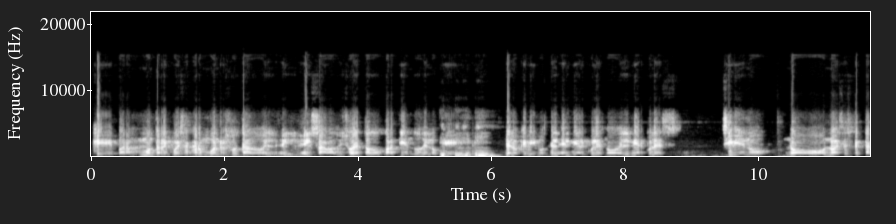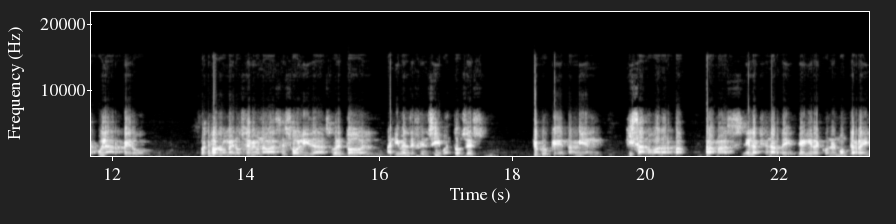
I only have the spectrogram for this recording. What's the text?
que para Monterrey puede sacar un buen resultado el, el, sábado y sobre todo partiendo de lo que, de lo que vimos el, el miércoles, ¿no? El miércoles, si bien no, no, no es espectacular, pero pues por lo menos se ve una base sólida, sobre todo a nivel defensivo. Entonces, yo creo que también quizá no va a dar para más el accionar de, Aguirre con el Monterrey,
